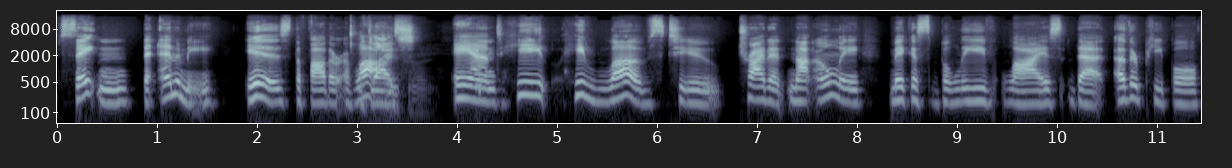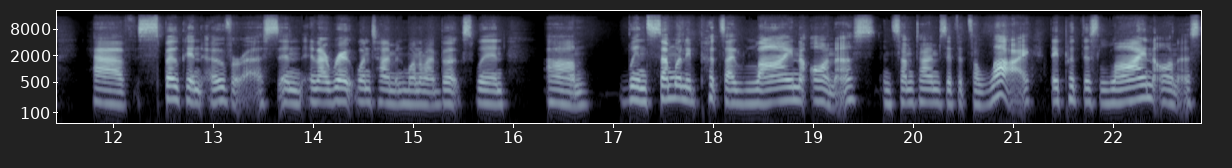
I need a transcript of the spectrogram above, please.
Satan, the enemy, is the father of lies. lies. And he he loves to try to not only make us believe lies that other people have spoken over us. And and I wrote one time in one of my books when um, when someone puts a line on us, and sometimes if it's a lie, they put this line on us.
